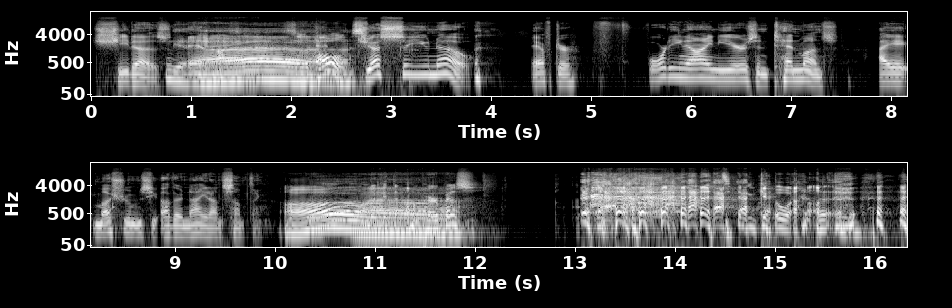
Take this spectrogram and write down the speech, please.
She does. Yeah. And so it holds. just so you know, after 49 years and 10 months, I ate mushrooms the other night on something. Oh, look at that on purpose. Didn't go well.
